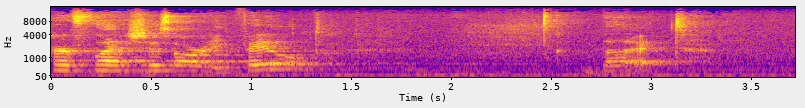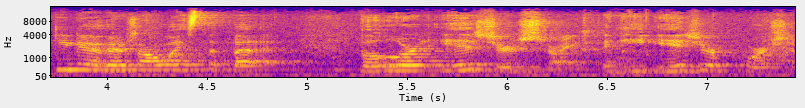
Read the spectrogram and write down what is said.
her flesh has already failed. But, you know, there's always the but. The Lord is your strength, and He is your portion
